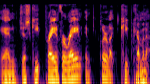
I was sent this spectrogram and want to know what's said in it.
and just keep praying for rain and Clear Lake keep coming up.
